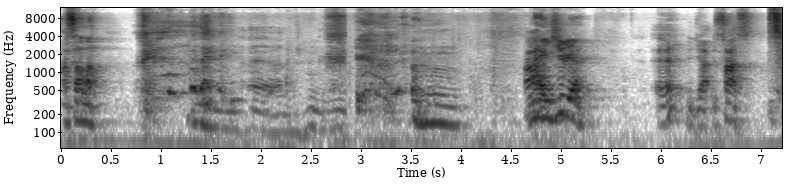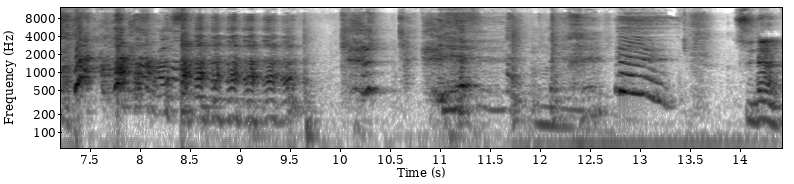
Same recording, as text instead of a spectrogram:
Asala. Nigeria. Eh? Yeah, SAS. SAS. Sudan.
